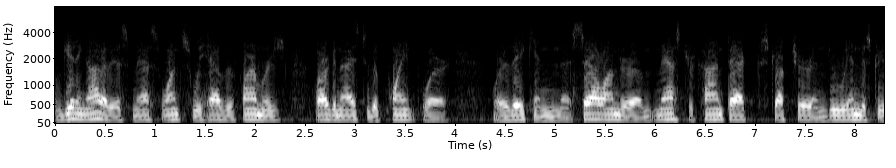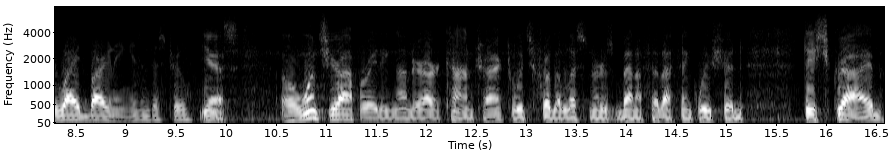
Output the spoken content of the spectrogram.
of getting out of this mess once we have the farmers organized to the point where, where they can uh, sell under a master contract structure and do industry-wide bargaining. Isn't this true? Yes. Uh, once you're operating under our contract, which for the listener's benefit I think we should describe,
